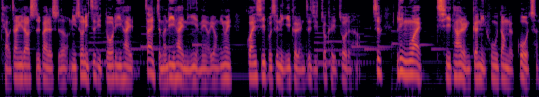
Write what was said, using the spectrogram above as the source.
挑战、遇到失败的时候，你说你自己多厉害，再怎么厉害你也没有用，因为关系不是你一个人自己就可以做得好，是另外其他人跟你互动的过程，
